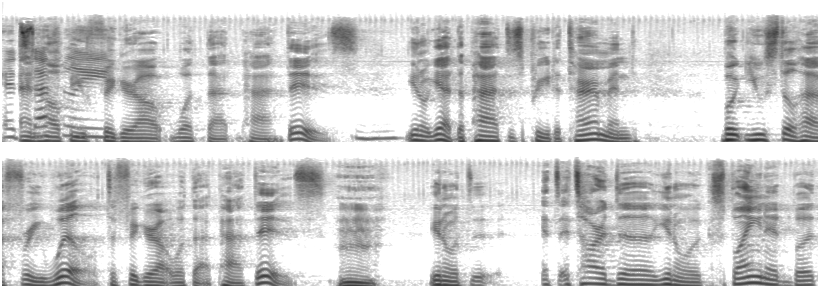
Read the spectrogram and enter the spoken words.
it's and help you figure out what that path is. Mm-hmm. You know, yeah, the path is predetermined, but you still have free will to figure out what that path is. Mm. You know, it's, it's it's hard to you know explain it, but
